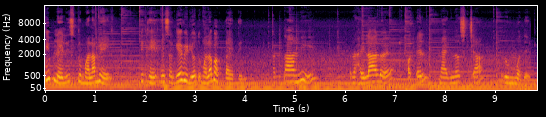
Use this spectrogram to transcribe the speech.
ही प्लेलिस्ट तुम्हाला मिळेल. तिथे हे सगळे व्हिडिओ तुम्हाला बघता येतील. आता आम्ही राहायला आलो आहे हॉटेल मॅग्नसच्या रूममध्ये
